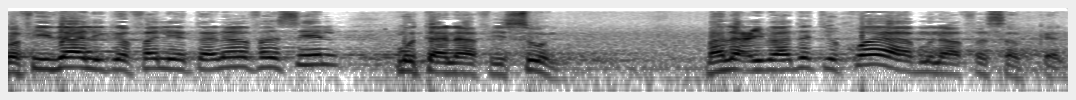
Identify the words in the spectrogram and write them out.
وفي ذلك فليتنافس المتنافسون بەڵە عیبادەتی خۆیان منافەسە بکەن.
